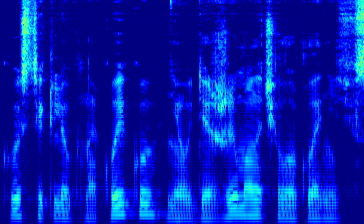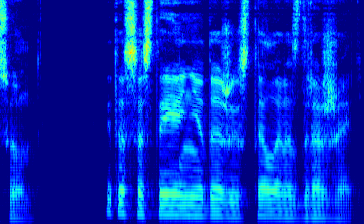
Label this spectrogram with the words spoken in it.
Костик лег на койку, неудержимо начало клонить в сон. Это состояние даже стало раздражать.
